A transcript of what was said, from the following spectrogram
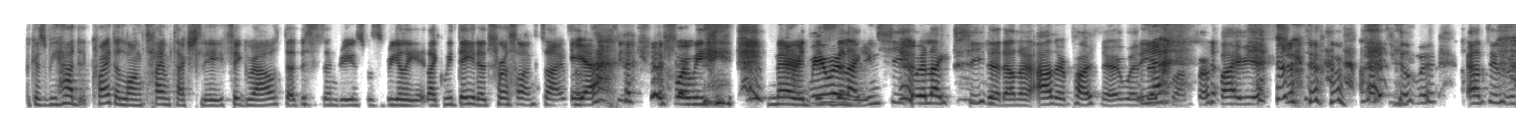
because we had quite a long time to actually figure out that Business and Dreams was really like we dated for a long time. So yeah. before we married. We were like she were like cheated on our other partner with yeah. this one for five years until we until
